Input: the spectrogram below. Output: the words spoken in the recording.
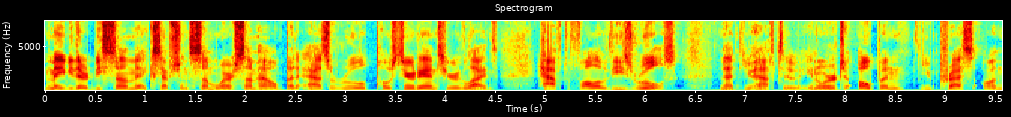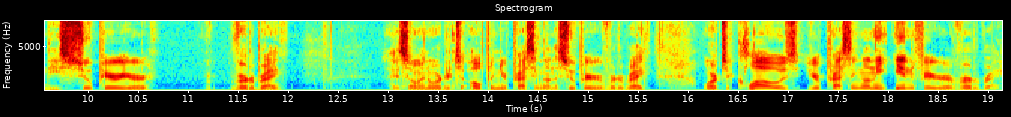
maybe there'd be some exceptions somewhere somehow, but as a rule, posterior to anterior glides have to follow these rules. That you have to, in order to open, you press on the superior vertebrae. And so in order to open, you're pressing on the superior vertebrae, or to close, you're pressing on the inferior vertebrae.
